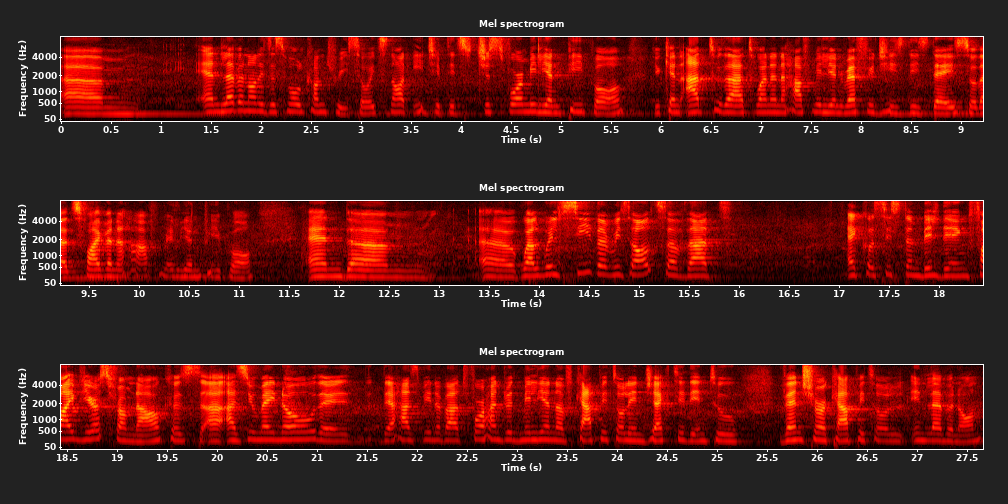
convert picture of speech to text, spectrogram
Um, and Lebanon is a small country, so it's not Egypt, it's just 4 million people. You can add to that one and a half million refugees these days, so that's five and a half million people. And um, uh, well, we'll see the results of that ecosystem building five years from now, because uh, as you may know, the, there has been about 400 million of capital injected into venture capital in Lebanon.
